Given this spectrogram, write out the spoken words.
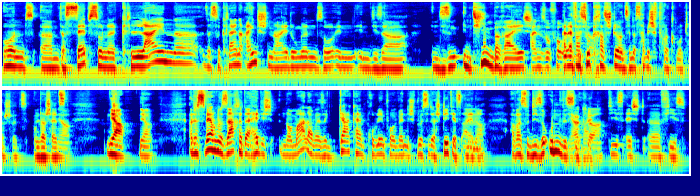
Und ähm, dass selbst so eine kleine, dass so kleine Einschneidungen so in, in dieser, in diesem intimen Bereich halt einfach so krass störend sind, das habe ich vollkommen unterschätzt. unterschätzt. Ja. Ja, ja. Aber das wäre auch eine Sache, da hätte ich normalerweise gar kein Problem vor, wenn ich wüsste, da steht jetzt einer. Aber so diese Unwissenheit, Mhm. Ja, die ist echt äh, fies.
